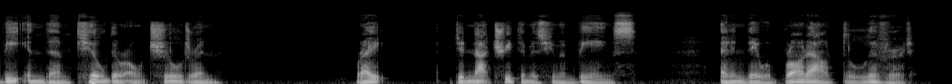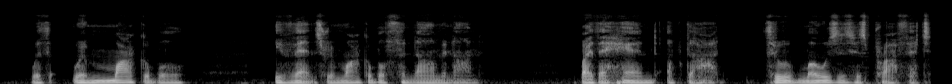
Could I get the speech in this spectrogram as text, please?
beaten them, killed their own children, right? Did not treat them as human beings. And they were brought out, delivered with remarkable events, remarkable phenomenon by the hand of God through Moses, his prophet.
